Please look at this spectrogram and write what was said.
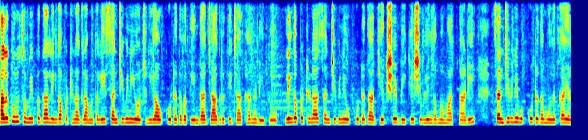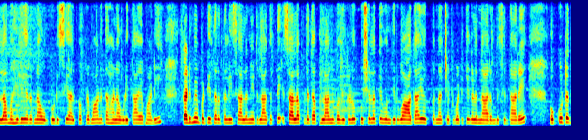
ಹಲಗೂರು ಸಮೀಪದ ಲಿಂಗಪಟ್ಟಣ ಗ್ರಾಮದಲ್ಲಿ ಸಂಜೀವಿನಿ ಯೋಜನೆಯ ಒಕ್ಕೂಟದ ವತಿಯಿಂದ ಜಾಗೃತಿ ಜಾಥಾ ನಡೆಯಿತು. ಲಿಂಗಪಟ್ಟಣ ಸಂಜೀವಿನಿ ಒಕ್ಕೂಟದ ಅಧ್ಯಕ್ಷೆ ಬಿಕೆ ಶಿವಲಿಂಗಮ್ಮ ಮಾತನಾಡಿ, ಸಂಜೀವಿನಿ ಒಕ್ಕೂಟದ ಮೂಲಕ ಎಲ್ಲ ಮಹಿಳೆಯರನ್ನ ಒಗ್ಗೂಡಿಸಿ ಅಲ್ಪ ಪ್ರಮಾಣದ ಹಣ ಉಳಿತಾಯ ಮಾಡಿ, ಕಡಿಮೆ ಬಡ್ಡಿ ದರದಲ್ಲಿ ಸಾಲ ನೀಡಲಾಗುತ್ತೆ. ಸಾಲ ಪಡೆದ ಫಲಾನುಭವಿಗಳು ಕುಶಲತೆ ಹೊಂದಿರುವ ಆದಾಯ ಉತ್ಪನ್ನ ಚಟುವಟಿಕೆಗಳನ್ನು ಆರಂಭಿಸಿದ್ದಾರೆ. ಒಕ್ಕೂಟದ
